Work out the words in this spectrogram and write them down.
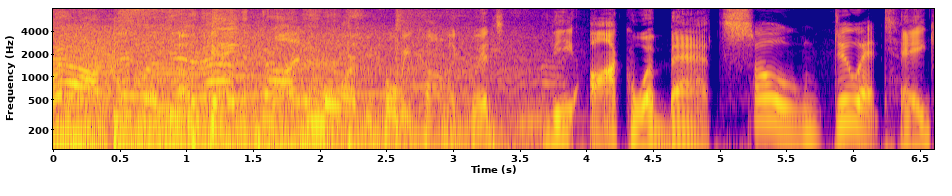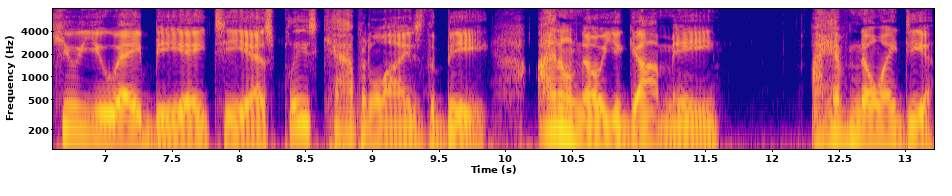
Well, I pick my dinner Okay, one more before we call it quits. The Aquabats. Oh, do it. A Q U A B A T S. Please capitalize the B. I don't know. You got me. I have no idea.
